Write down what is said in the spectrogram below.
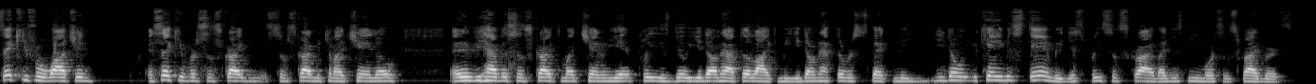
Thank you for watching, and thank you for subscribing subscribing to my channel. And if you haven't subscribed to my channel yet, please do. You don't have to like me. You don't have to respect me. You don't. You can't even stand me. Just please subscribe. I just need more subscribers.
